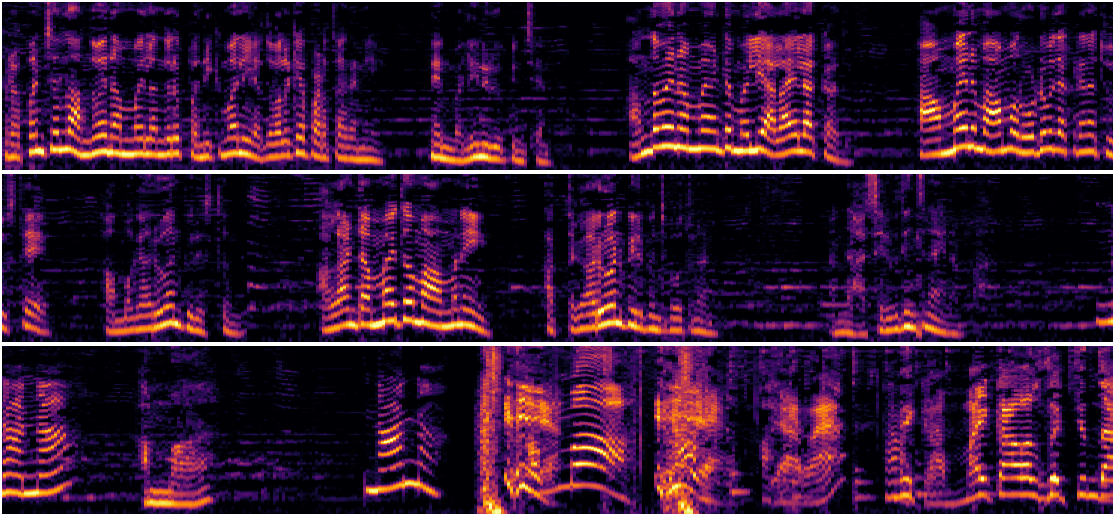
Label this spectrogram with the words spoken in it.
ప్రపంచంలో అందమైన అమ్మాయిలందరూ పనికిమాలి ఎదవలకే పడతారని నేను మళ్ళీ నిరూపించాను. అందమైన అమ్మాయి అంటే మళ్ళీ అలా ఇలా కాదు. ఆ అమ్మాయిని మా అమ్మ రోడ్డు మీద ఎక్కడైనా చూస్తే అమ్మగారు అని పిలుస్తుంది. అలాంటి అమ్మాయితో మా అమ్మని అత్తగారు అని పిలిపించబోతున్నాను. నన్ను ఆశీర్వదించిన ఆయనమ్మా నాన్న? అమ్మా. నాన్న? అమ్మా! ఎరా నీకు అమ్మాయి కావాల్సి వచ్చిందా?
